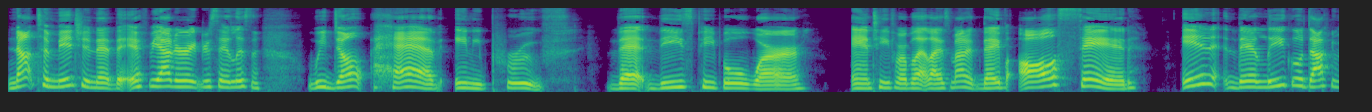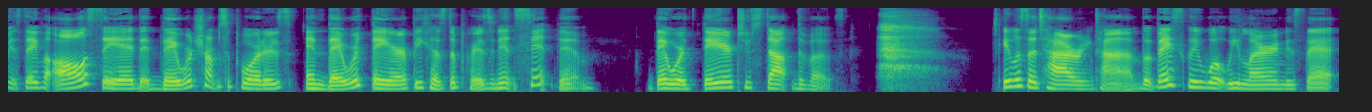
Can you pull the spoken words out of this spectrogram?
Not to mention that the FBI director said, listen, we don't have any proof that these people were Antifa Black Lives Matter. They've all said in their legal documents, they've all said that they were Trump supporters and they were there because the president sent them. They were there to stop the votes. it was a tiring time, but basically, what we learned is that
